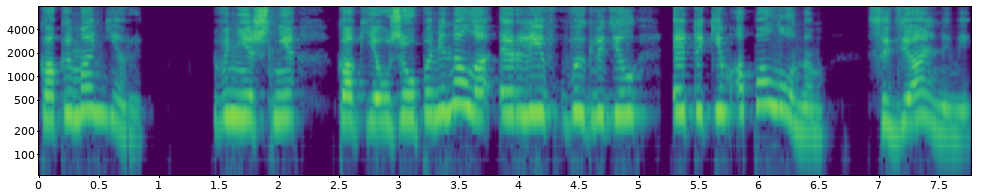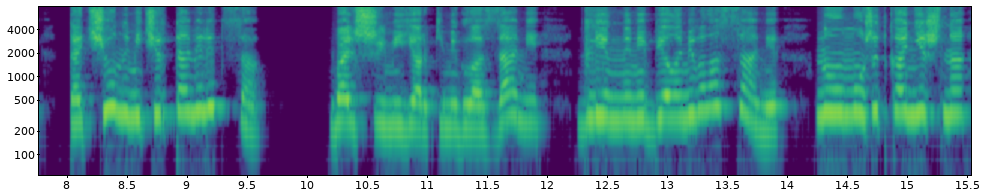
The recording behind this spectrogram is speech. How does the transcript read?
как и манеры. Внешне, как я уже упоминала, Эрлиф выглядел этаким Аполлоном с идеальными, точеными чертами лица, большими яркими глазами, длинными белыми волосами, ну, может, конечно,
